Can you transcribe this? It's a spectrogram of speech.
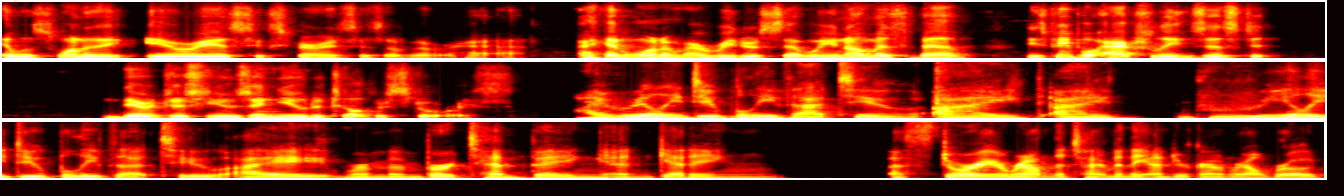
it was one of the eeriest experiences I've ever had. I had one of my readers say, Well, you know, Miss Bev, these people actually existed. They're just using you to tell their stories. I really do believe that too. I I really do believe that too. I remember temping and getting a story around the time in the Underground Railroad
